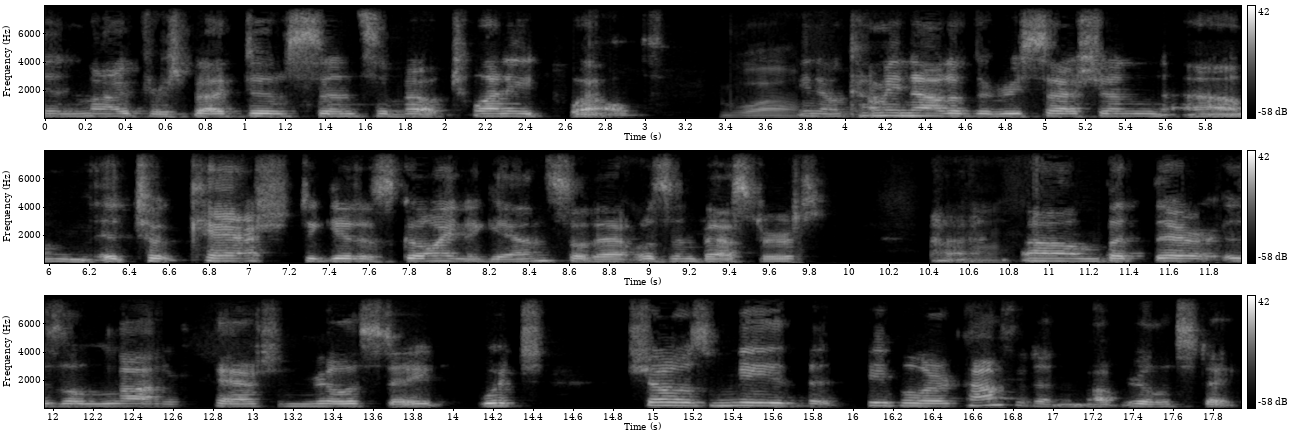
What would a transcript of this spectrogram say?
in my perspective, since about 2012. Wow. You know, coming out of the recession, um, it took cash to get us going again. So that was investors. Mm-hmm. Um, but there is a lot of cash in real estate, which shows me that people are confident about real estate.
